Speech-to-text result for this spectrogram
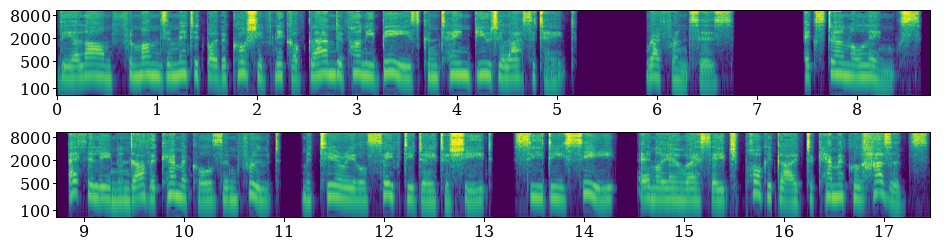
The alarm pheromones emitted by the Koschevnikov gland of honey bees contain butyl acetate. References External links ethylene and other chemicals in fruit, Material Safety Data Sheet, CDC, NIOSH Pocket Guide to Chemical Hazards.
